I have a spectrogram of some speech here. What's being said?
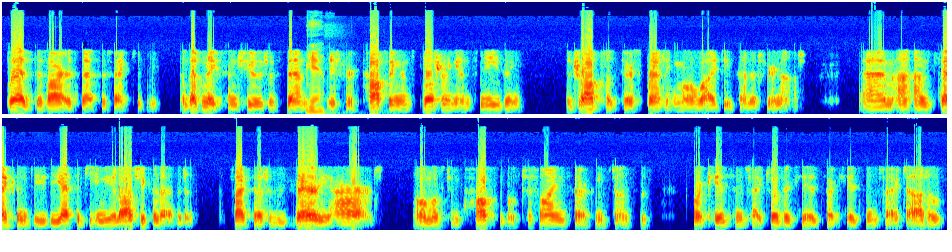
spread the virus less effectively. And that makes intuitive sense. Yeah. If you're coughing and spluttering and sneezing, the droplets are spreading more widely than if you're not. Um, and, and, secondly, the epidemiological evidence, the fact that it is very hard almost impossible to find circumstances where kids infect other kids or kids infect adults,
